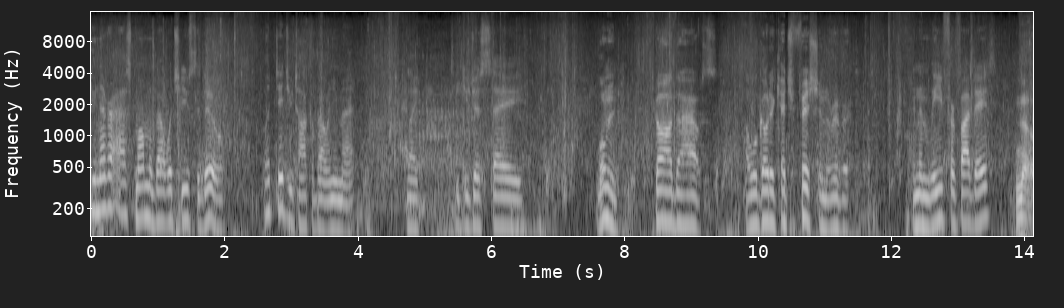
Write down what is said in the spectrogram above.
you never asked Mom about what you used to do. What did you talk about when you met? Like, did you just say... Woman, guard the house. I will go to catch fish in the river. And then leave for five days? No.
